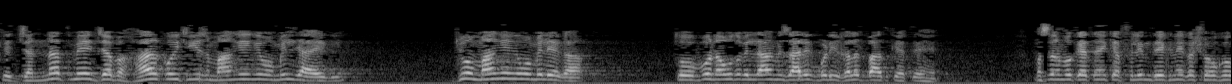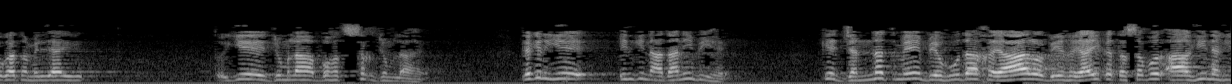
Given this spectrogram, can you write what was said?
کہ جنت میں جب ہر کوئی چیز مانگیں گے وہ مل جائے گی، جو مانگیں گے وہ ملے گا، تو وہ نعوذ باللہ میں ذالک بڑی غلط بات کہتے ہیں۔ مثلا وہ کہتے ہیں کہ فلم دیکھنے کا شوق ہوگا تو مل جائے گی۔ تو یہ جملہ بہت سخت جملہ ہے۔ لیکن یہ ان کی نادانی بھی ہے کہ جنت میں بےحودہ خیال اور بے حیائی کا تصور آ ہی نہیں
